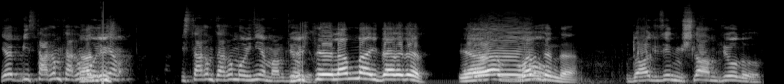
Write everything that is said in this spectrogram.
Ya biz takım takım Ya düş- oynayalım. Biz takım takım oynayalım amcaoğlu. Düş değil ama idare eder. Ya Oo. var mı sende? Bu daha güzelmiş la amcaoğlu.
